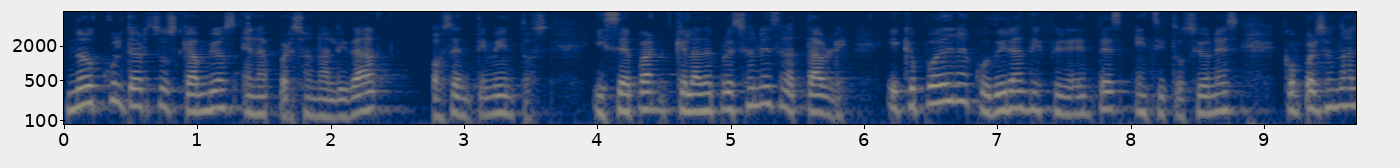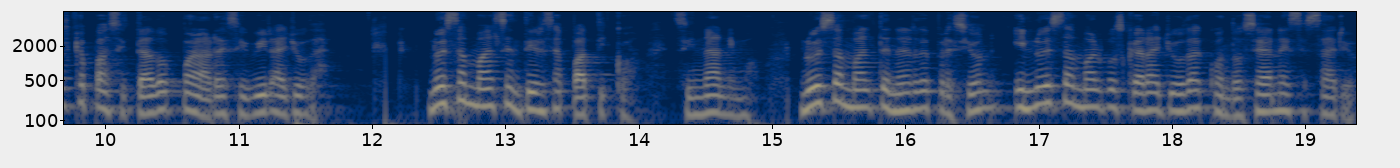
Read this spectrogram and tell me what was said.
no ocultar sus cambios en la personalidad o sentimientos y sepan que la depresión es tratable y que pueden acudir a diferentes instituciones con personal capacitado para recibir ayuda. No está mal sentirse apático, sin ánimo, no está mal tener depresión y no está mal buscar ayuda cuando sea necesario.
